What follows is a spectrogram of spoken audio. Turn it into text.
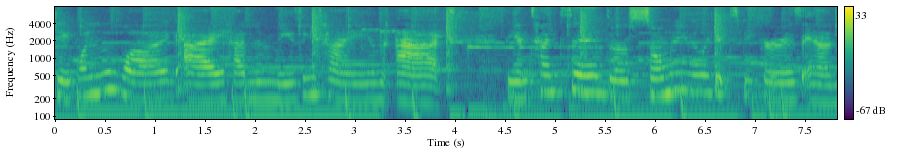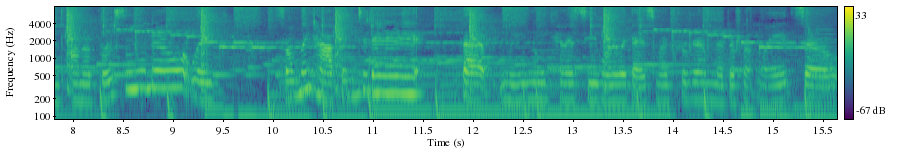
day one of the vlog. I had an amazing time at the intensive. There are so many really good speakers, and on a personal note, like something happened today that made me kind of see one of the guys in my program in a different light. So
